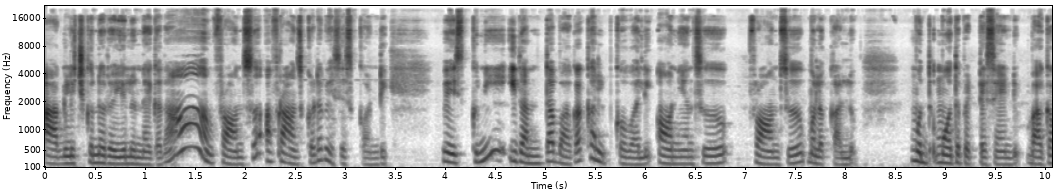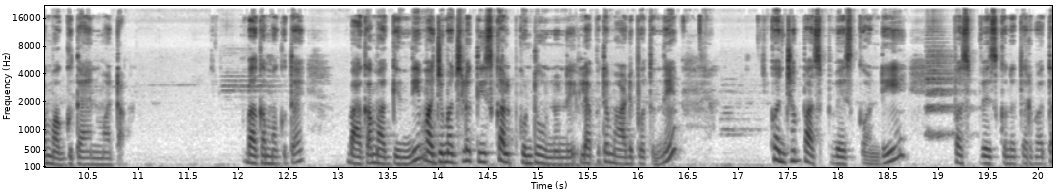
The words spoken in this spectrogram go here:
ఆగలిచ్చుకున్న రొయ్యలు ఉన్నాయి కదా ఫ్రాన్స్ ఆ ఫ్రాన్స్ కూడా వేసేసుకోండి. వేసుకుని ఇదంతా బాగా కలుపుకోవాలి. ఆనియన్స్ ఫ్రాన్స్ ములక్కాళ్ళు. ముద్ద మూత పెట్టేసేయండి. బాగా మగ్గుతాయి అన్నమాట బాగా మగ్గుతాయి. బాగా మగ్గింది. మధ్య మధ్యలో తీసి కలుపుకుంటూ ఉండండి. లేకపోతే మాడిపోతుంది. కొంచెం పసుపు వేసుకోండి. పసుపు వేసుకున్న తర్వాత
